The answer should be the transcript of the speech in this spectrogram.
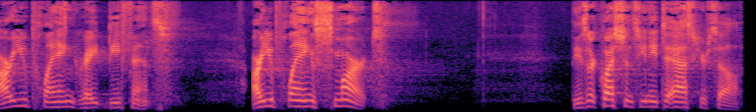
Are you playing great defense? Are you playing smart? These are questions you need to ask yourself.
